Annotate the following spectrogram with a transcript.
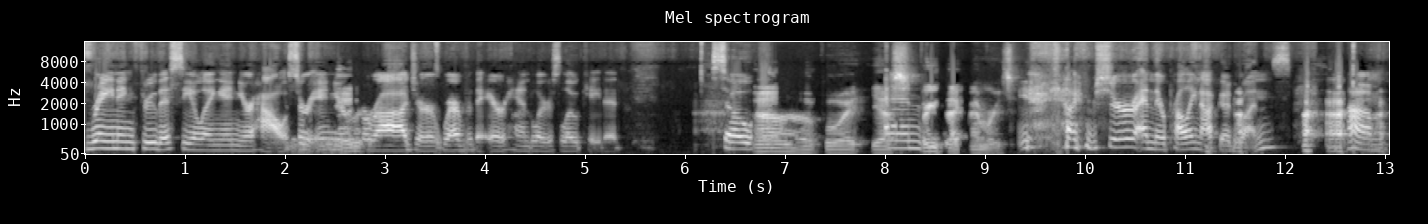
raining through the ceiling in your house or in your garage or wherever the air handler is located. So, oh boy, yes, and, brings back memories. I'm sure, and they're probably not good ones. um,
